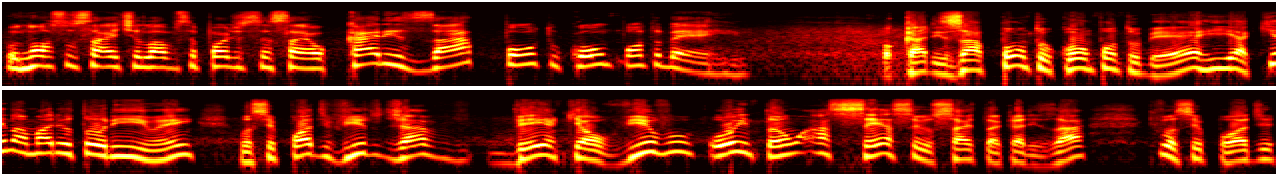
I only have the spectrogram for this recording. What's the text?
O nosso site lá você pode acessar é o carizar.com.br carizar.com.br e aqui na Mário Torinho, hein? Você pode vir, já vem aqui ao vivo ou então acesse o site da Carizar, que você pode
